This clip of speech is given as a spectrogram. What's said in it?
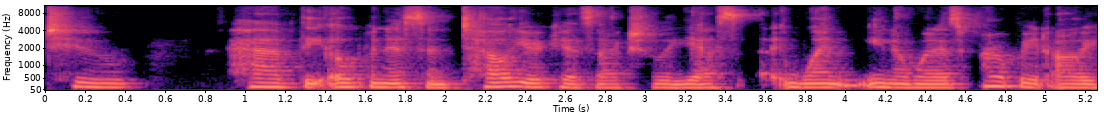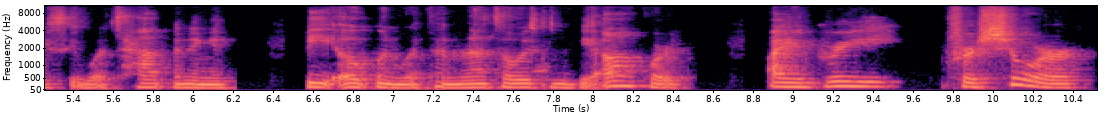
to have the openness and tell your kids actually yes when you know when it's appropriate obviously what's happening and be open with them. That's always going to be awkward. I agree for sure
